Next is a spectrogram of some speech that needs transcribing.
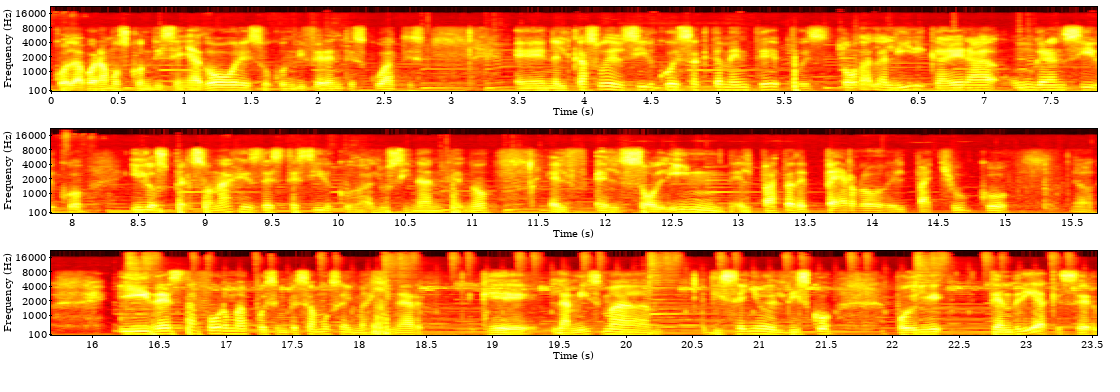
colaboramos con diseñadores o con diferentes cuates. En el caso del circo exactamente, pues toda la lírica era un gran circo y los personajes de este circo, alucinante, ¿no? El, el solín, el pata de perro, el pachuco, ¿no? Y de esta forma pues empezamos a imaginar que la misma diseño del disco podría, tendría que ser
